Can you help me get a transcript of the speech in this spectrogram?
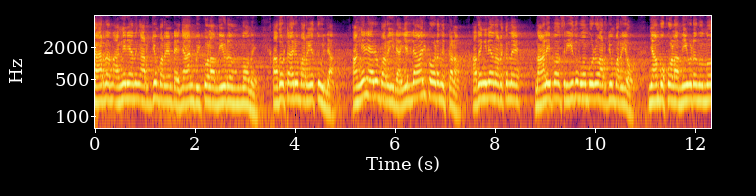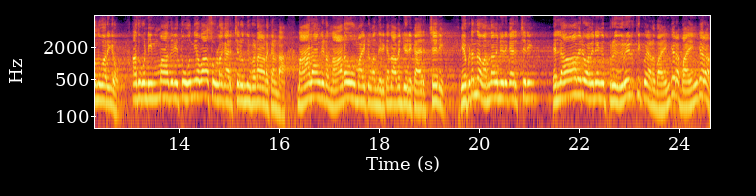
കാരണം അങ്ങനെയാണെങ്കിൽ അർജുൻ പറയണ്ടേ ഞാൻ പോയിക്കോളാം നീ ഇവിടെ നിന്നോന്ന്. അതൊട്ടാരും പറയത്തുമില്ല. അങ്ങനെ ആരും പറയില്ല. എല്ലാവർക്കും അവിടെ നിൽക്കണം. അതെങ്ങനെയാണ് നടക്കുന്നത് നാളെ ഇപ്പോൾ ശ്രീതു പോകുമ്പോഴും അർജുൻ പറയോ ഞാൻ പൊക്കോളാം നീ ഇവിടെ നിന്നോന്ന് പറയോ? അതുകൊണ്ട് ഇമ്മാതിരി തോന്നിയവാസമുള്ള കരച്ചിലൊന്നും ഇവിടെ നടക്കണ്ട. നാലാം കിട നാടകവുമായിട്ട് വന്നിരിക്കുന്ന അവന്റെ ഒരു കരച്ചൽ എവിടുന്ന വന്നവന്റെ ഒരു കരച്ചൽ എല്ലാവരും അവനെ അങ്ങ് പ്രകീർത്തിക്കുകയാണ്. ഭയങ്കര ഭയങ്കര.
